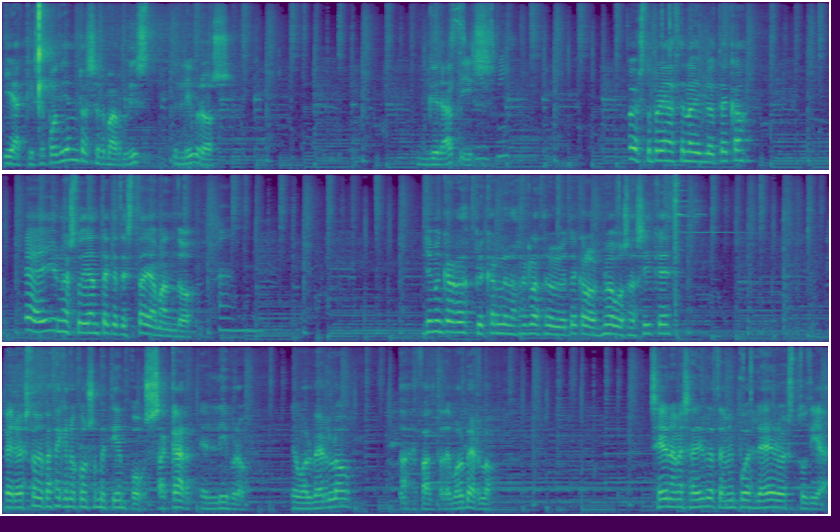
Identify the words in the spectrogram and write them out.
Y aquí se podían reservar libros gratis. ¿Es tu primera vez en la biblioteca? Eh, hay un estudiante que te está llamando. Um, Yo me encargo de explicarle las reglas de la biblioteca a los nuevos, así que... Pero esto me parece que no consume tiempo. Sacar el libro. Devolverlo... No hace falta, devolverlo. Si hay una mesa libre también puedes leer o estudiar.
